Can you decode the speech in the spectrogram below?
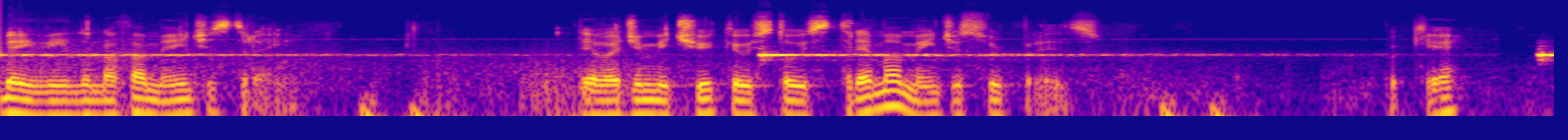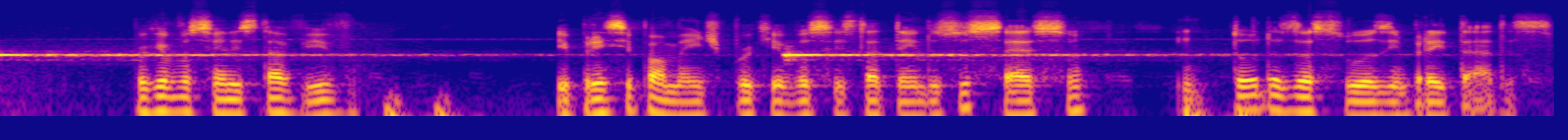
Bem-vindo novamente, estranho. Devo admitir que eu estou extremamente surpreso. Por quê? Porque você ainda está vivo. E principalmente porque você está tendo sucesso em todas as suas empreitadas.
